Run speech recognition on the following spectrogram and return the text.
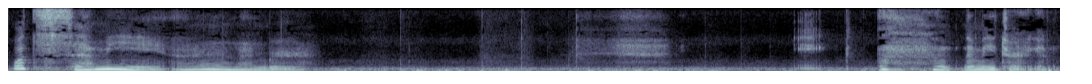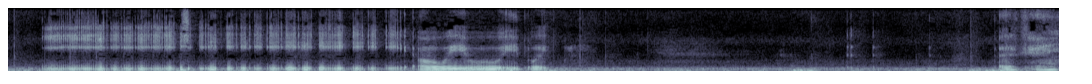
What's semi? I don't remember. Let me try again. Oh, wait, wait, wait. Okay.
